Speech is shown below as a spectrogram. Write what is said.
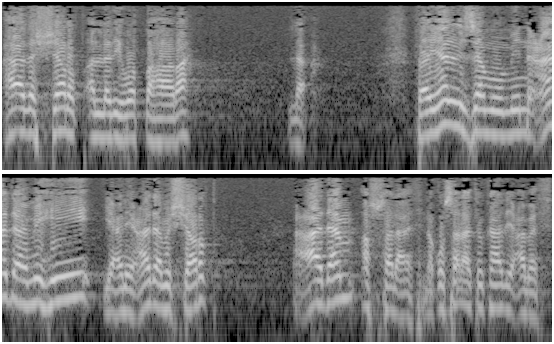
هذا الشرط الذي هو الطهارة؟ لا. فيلزم من عدمه يعني عدم الشرط عدم الصلاة. نقول صلاتك هذه عبث.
